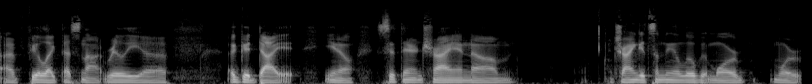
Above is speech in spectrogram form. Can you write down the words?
I feel like that's not really a a good diet. You know, sit there and try and um try and get something a little bit more more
